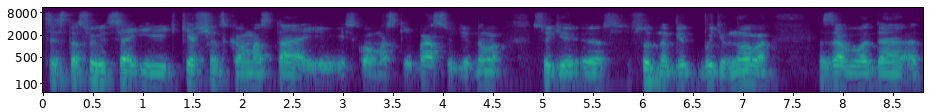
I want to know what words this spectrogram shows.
це стосується і Керченського моста, і військово-морських баз, судівного, суді, е, суднобудівного заводу.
